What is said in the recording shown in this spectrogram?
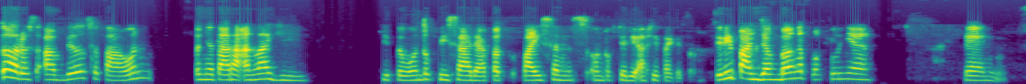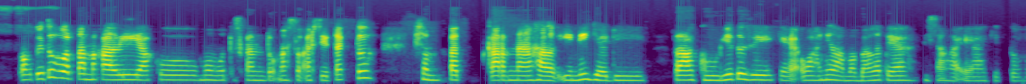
itu harus ambil setahun penyetaraan lagi gitu untuk bisa dapat license untuk jadi arsitek itu. Jadi panjang banget waktunya. Dan waktu itu pertama kali aku memutuskan untuk masuk arsitek tuh sempat karena hal ini jadi ragu gitu sih kayak wah ini lama banget ya bisa nggak ya gitu.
